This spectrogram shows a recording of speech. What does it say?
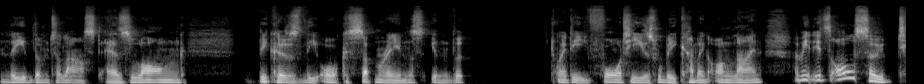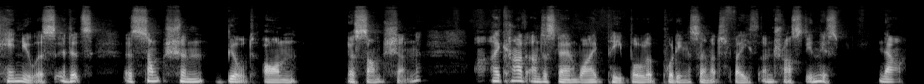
need them to last as long because the AUKUS submarines in the 2040s will be coming online. I mean, it's all so tenuous and it's assumption built on assumption. I can't understand why people are putting so much faith and trust in this. Now,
